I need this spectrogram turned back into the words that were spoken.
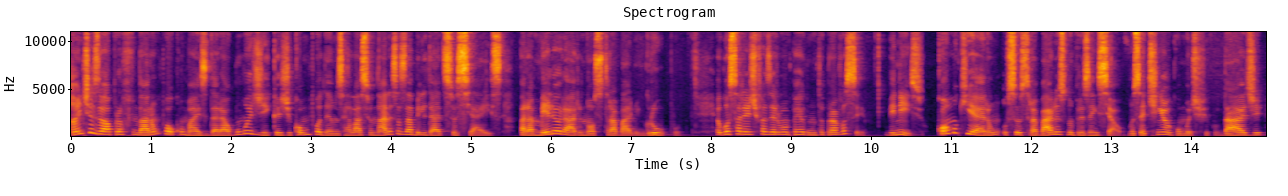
Antes eu aprofundar um pouco mais e dar algumas dicas de como podemos relacionar essas habilidades sociais para melhorar o nosso trabalho em grupo, eu gostaria de fazer uma pergunta para você. Vinícius, como que eram os seus trabalhos no presencial? Você tinha alguma dificuldade?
